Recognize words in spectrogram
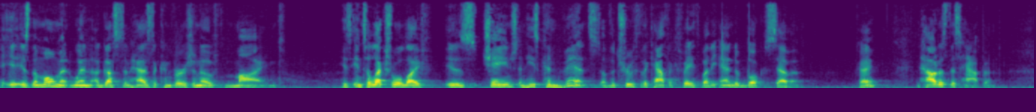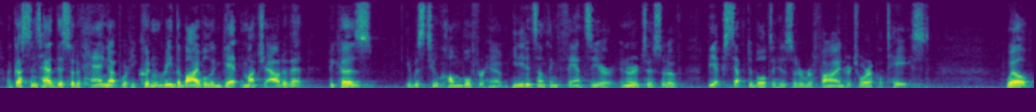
is the moment when Augustine has the conversion of mind. His intellectual life is changed, and he's convinced of the truth of the Catholic faith by the end of Book seven. Okay? And how does this happen? Augustine's had this sort of hang up where he couldn't read the Bible and get much out of it because it was too humble for him. He needed something fancier in order to sort of be acceptable to his sort of refined rhetorical taste. Well,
